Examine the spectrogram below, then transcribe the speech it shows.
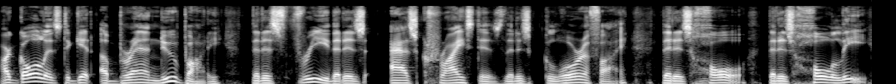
Our goal is to get a brand new body that is free, that is as Christ is, that is glorified, that is whole, that is holy,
